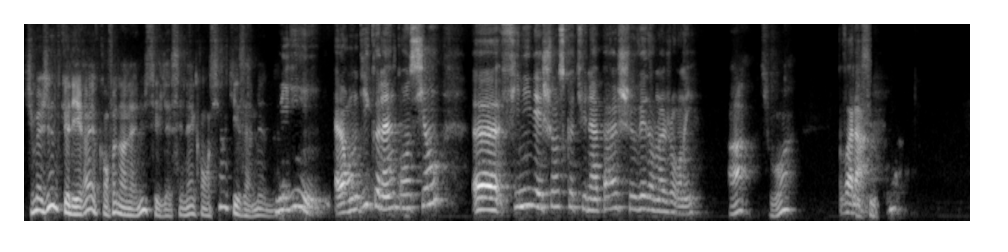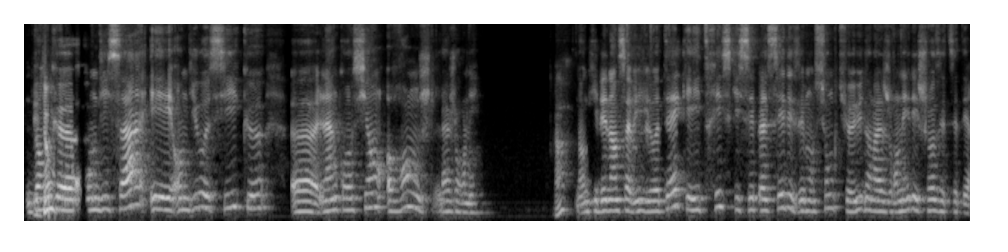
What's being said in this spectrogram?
j'imagine que les rêves qu'on fait dans la nuit, c'est l'inconscient qui les amène. Oui. Alors, on dit que l'inconscient euh, finit les choses que tu n'as pas achevées dans la journée. Ah, tu vois? Voilà. Donc, euh, on dit ça et on dit aussi que l'inconscient range la journée. Ah. Donc, il est dans sa bibliothèque et il trie ce qui s'est passé, les émotions que tu as eues dans la journée, les choses, etc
